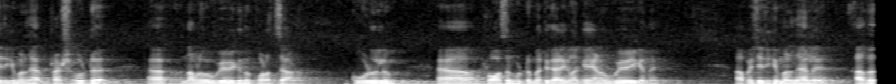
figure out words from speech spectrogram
ശരിക്കും പറഞ്ഞാൽ ഫ്രഷ് ഫുഡ് നമ്മൾ ഉപയോഗിക്കുന്നത് കുറച്ചാണ്. കൂടുതലും ഫ്രോസൺ ഫുഡും മറ്റു കാര്യങ്ങളൊക്കെയാണ് ഉപയോഗിക്കുന്നത്. അപ്പോൾ ശരിക്കും പറഞ്ഞാൽ അത്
